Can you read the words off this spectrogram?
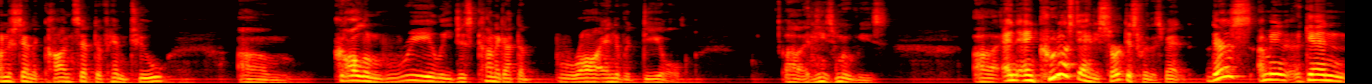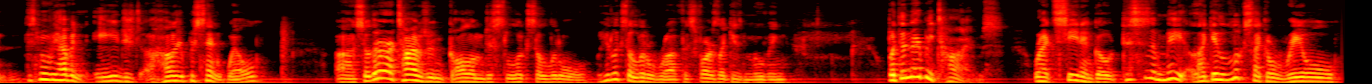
understand the concept of him too. Um, Gollum really just kind of got the raw end of a deal uh, in these movies. Uh, and and kudos to Andy Serkis for this man. There's, I mean, again, this movie haven't aged hundred percent well. Uh, so there are times when Gollum just looks a little, he looks a little rough as far as like his moving. But then there'd be times where I'd see it and go, "This is amazing! Like it looks like a real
